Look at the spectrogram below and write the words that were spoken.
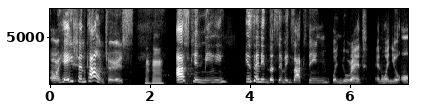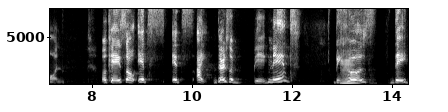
our Haitian counters Mhm. Asking me, isn't it the same exact thing when you rent and when you own? Okay, so it's it's I there's a big need because they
